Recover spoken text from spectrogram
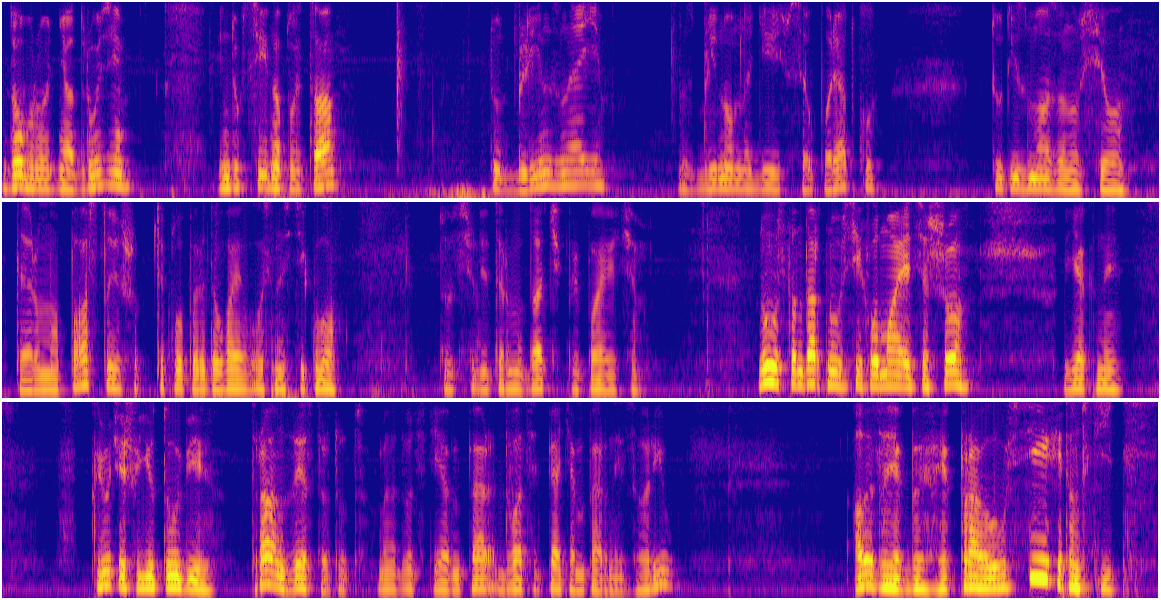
Доброго дня, друзі. Індукційна плита. Тут блін з неї. З бліном, надіюсь, все в порядку. Тут і змазано все термопастою, щоб тепло передаває власне стекло. Тут сюди термодатчик припаюється. Ну, стандартно у всіх ламається, що? Як не включиш в Ютубі транзистор тут. У мене 20 ампер, 25 амперний згорів. Але це якби, як правило, у всіх. І там такі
